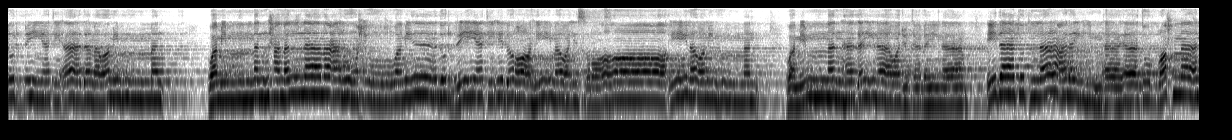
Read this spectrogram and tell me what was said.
ذرية آدم وممن وممن حملنا مع نوح ومن ذرية إبراهيم وإسرائيل وممن وممن هدينا واجتبينا إذا تتلى عليهم آيات الرحمن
